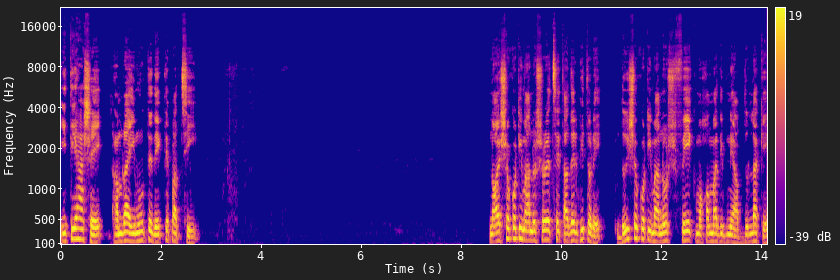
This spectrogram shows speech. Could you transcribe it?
ইতিহাসে আমরা এই মুহূর্তে দেখতে পাচ্ছি নয়শো কোটি মানুষ রয়েছে, তাদের ভিতরে দুইশো কোটি মানুষ ফেক মোহাম্মদ ইবনে আবদুল্লাহকে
